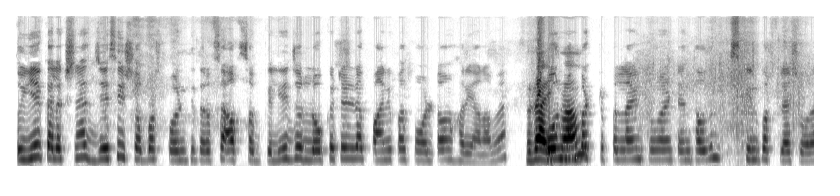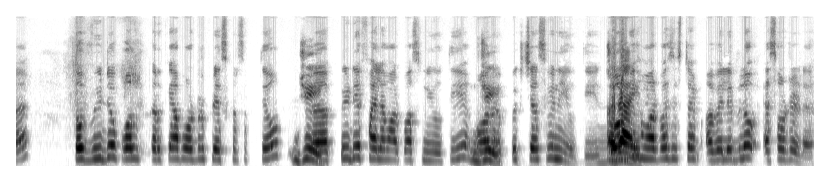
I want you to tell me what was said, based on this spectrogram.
तो ये कलेक्शन है जेसी शॉपर्स पॉइंट की तरफ़ से आप सबके लिए जो लोकेटेड है पानीपत मॉल टाउन हरियाणा में। Right phone number triple nine two nine ten thousand screen पर फ्लैश हो रहा है। तो वीडियो कॉल करके आप ऑर्डर प्लेस कर सकते हो। जी। पीडीएफ फ़ाइल हमारे पास नहीं होती है और पिक्चर्स भी नहीं होती है। जो भी हमारे पास इस टाइम अवेलेबल हो असॉर्टेड है।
